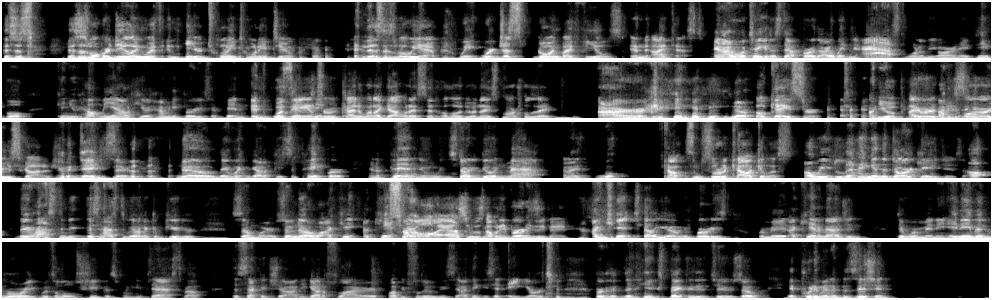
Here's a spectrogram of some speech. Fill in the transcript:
This is this is what we're dealing with in the year 2022, and this is what we have. We we're just going by feels and eye test. And I will take it a step further. I went and asked one of the R&A people, "Can you help me out here? How many birdies have been?" And was the answer kind of what I got when I said hello to a nice marshal today? Arrgh. no. Okay, sir. Are you a pirate or are you Scottish? Good day, sir. no, they went and got a piece of paper and a pen and we started doing math. And I, wh- Cal- some sort of calculus. are we living in the dark ages? Uh, there has to be. This has to be on a computer somewhere. So no, I can't. I can't. Sir, tell- all I asked you was how many birdies he made. I can't tell you how many birdies were made. I can't imagine there were many. And even Rory was a little sheepish when he was asked about the second shot. He got a flyer, probably flew. He said, I think he said eight yards further than he expected it to. So it put him in a position.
